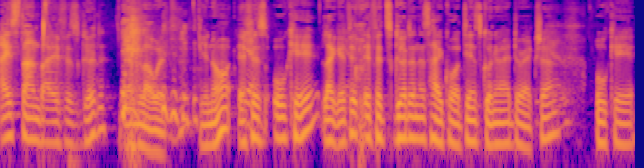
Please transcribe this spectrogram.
I stand by if it's good, then allow it. you know, if Yeah. it's okay, like if it if it's good and it's high quality and it's going in the right direction, okay.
